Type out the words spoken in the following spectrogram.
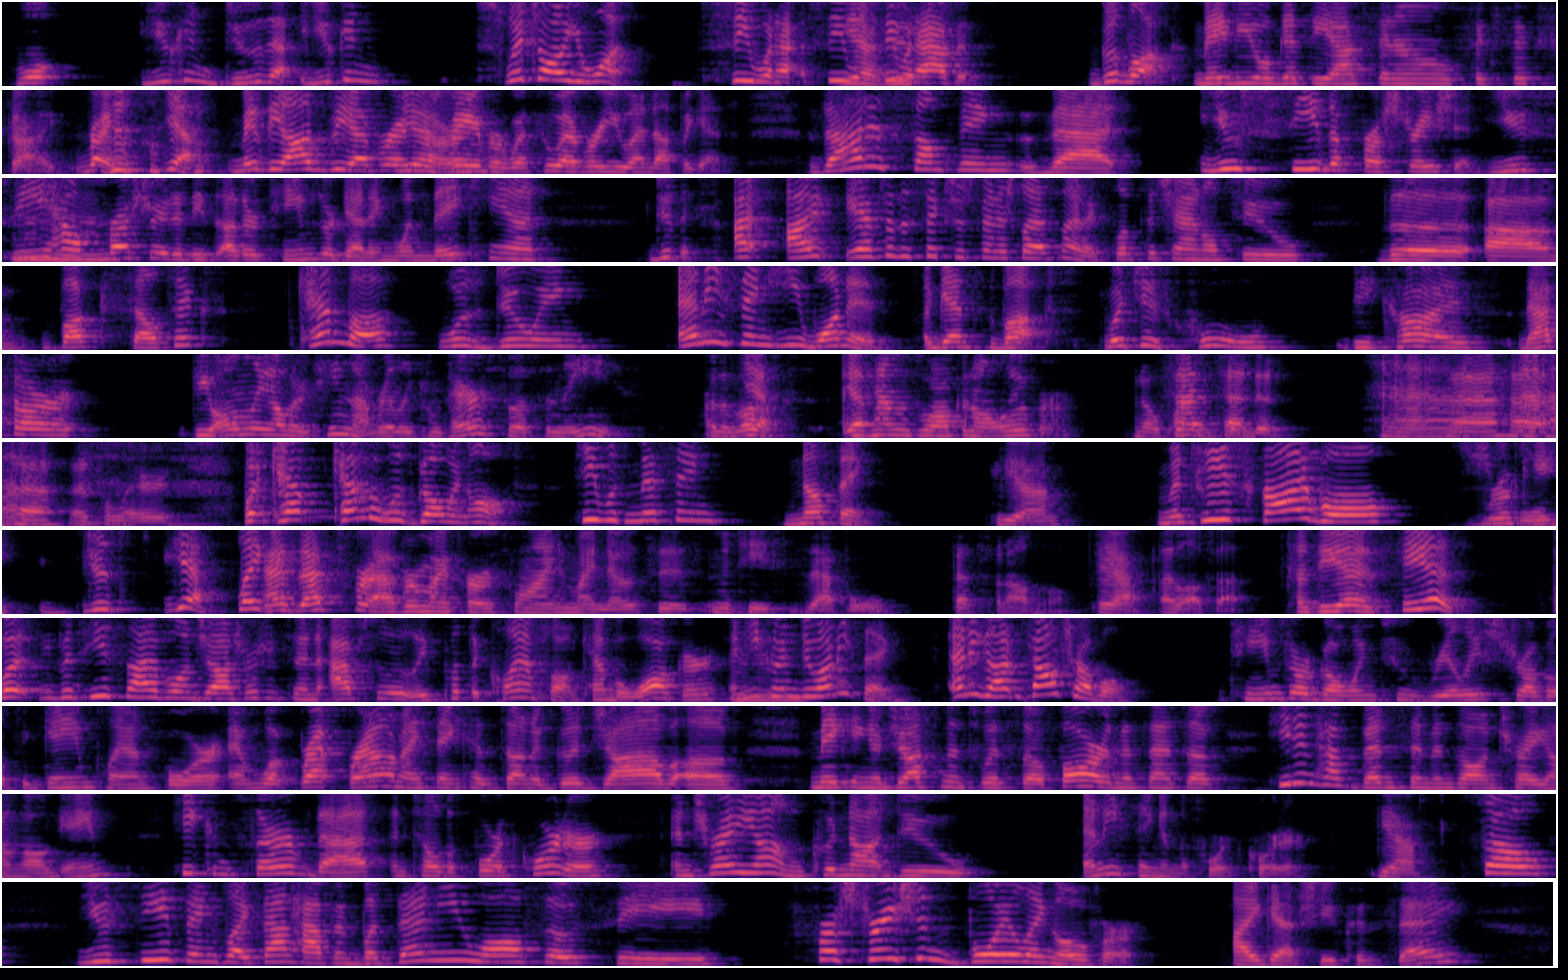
Well, you can do that. You can switch all you want. See what ha- see Yeah, see what happens. Good luck. maybe you'll get the accidental six six guy. Right. Yeah. May the odds be ever in Yeah, your right. favor with whoever you end up against. That is something that you see the frustration. You see how Mhm. frustrated these other teams are getting when they can't do th- I, I after the Sixers finished last night, I flipped the channel to the um, Bucks Celtics. Kemba was doing anything he wanted against the Bucks. which is cool because that's our the only other team that really compares to us in the East are the Yeah. Bucks. Yep. And Kemba's walking all over. No So pun that's- intended. That's hilarious. But Kem- Kemba was going off. He was missing nothing. yeah, Matisse Thybulle, rookie. just yeah, like That- That's forever my first line in my notes is Matisse is that bull. that's phenomenal. Yeah, I love that. because he is. He is. But Matisse Thybulle and Josh Richardson absolutely put the clamps on Kemba Walker, and he Mhm. couldn't do anything. And he got in foul trouble. Teams are going to really struggle to game plan for, and what Brett Brown, I think, has done a good job of making adjustments with so far in the sense of he didn't have Ben Simmons on Trae Young all game. He conserved that until the fourth quarter, and Trae Young could not do anything in the fourth quarter. Yeah, So you see things like that happen, but then you also see frustrations boiling over, I guess you could say.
